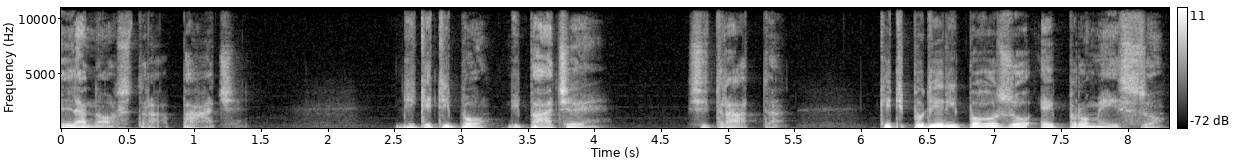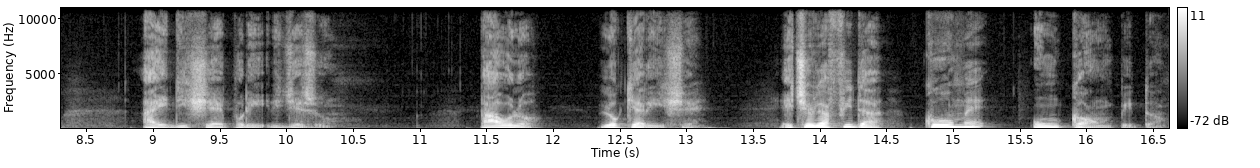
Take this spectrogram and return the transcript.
la nostra pace. Di che tipo di pace si tratta? Che tipo di riposo è promesso ai discepoli di Gesù? Paolo lo chiarisce e ce lo affida come un compito.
